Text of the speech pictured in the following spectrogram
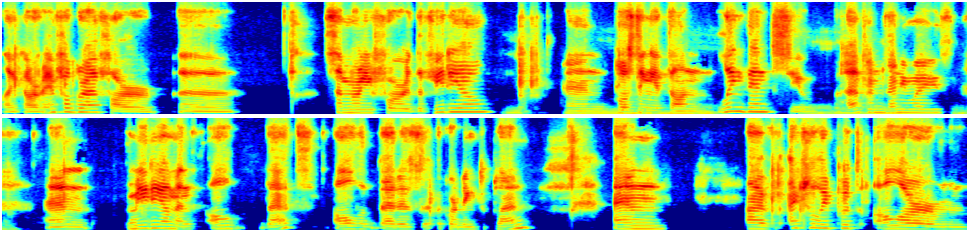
like our infograph, our uh, summary for the video, and posting it on LinkedIn to see what happens, anyways, and Medium and all that. All that is according to plan, and I've actually put all our um,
